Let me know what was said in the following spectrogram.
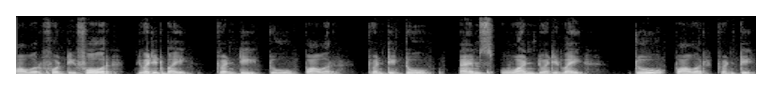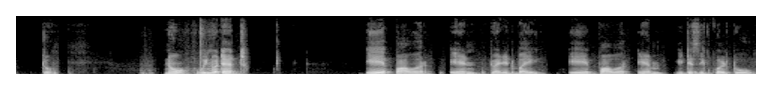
power 44 divided by 22 power 22 times 1 divided by 2 power 22 now we know that a power n divided by a power m it is equal to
